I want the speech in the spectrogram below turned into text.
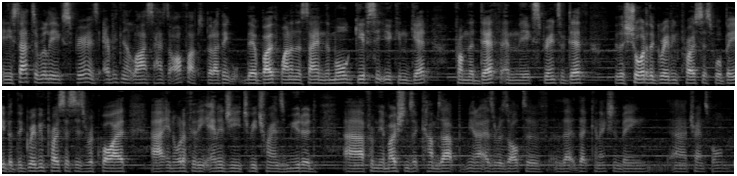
and you start to really experience everything that life has to offer. But I think they're both one and the same. The more gifts that you can get from the death and the experience of death, the shorter the grieving process will be, but the grieving process is required uh, in order for the energy to be transmuted uh, from the emotions that comes up, you know, as a result of that, that connection being uh, transformed.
